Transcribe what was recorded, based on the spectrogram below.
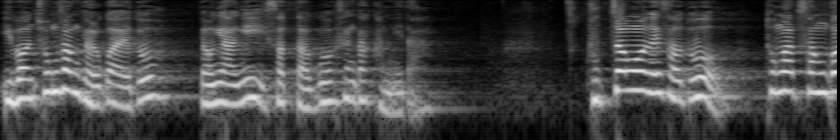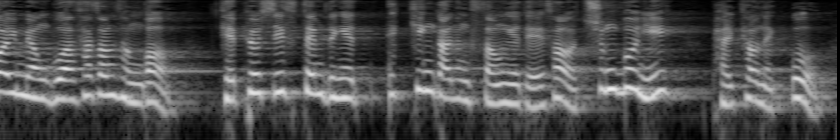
이번 총선 결과에도 영향이 있었다고 생각합니다. 국정원에서도 통합선거인 명부와 사전선거, 개표 시스템 등의 해킹 가능성에 대해서 충분히 밝혀냈고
